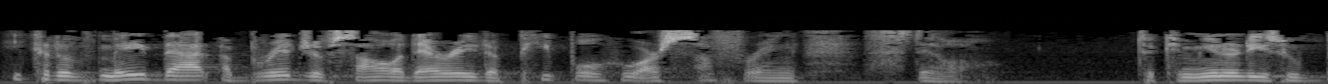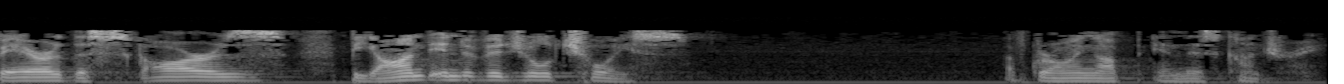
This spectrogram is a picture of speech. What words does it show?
he could have made that a bridge of solidarity to people who are suffering still, to communities who bear the scars beyond individual choice of growing up in this country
